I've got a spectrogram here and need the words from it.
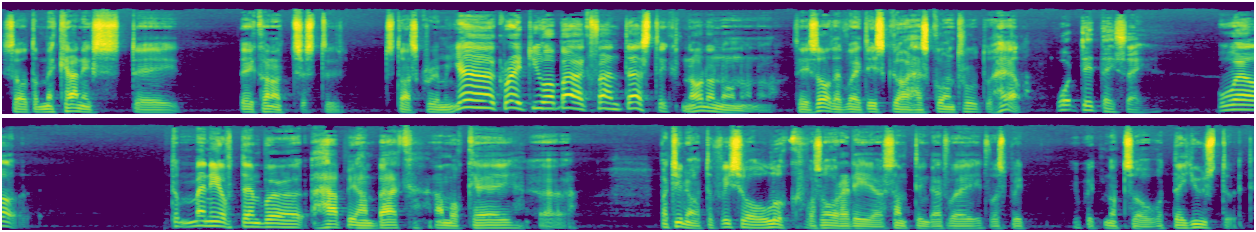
So the mechanics they they cannot just uh, start screaming, Yeah, great, you are back, fantastic. No no no no no. They saw that way this guy has gone through to hell. What did they say? Well, the, many of them were happy I'm back, I'm okay. Uh, but you know, the visual look was already uh, something that way. It was a bit, a bit not so what they used to it.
